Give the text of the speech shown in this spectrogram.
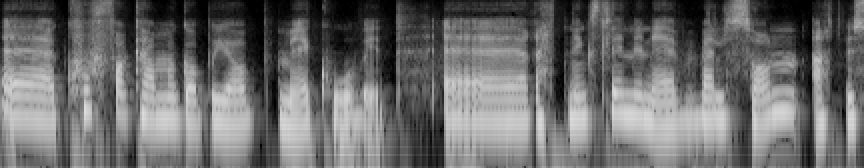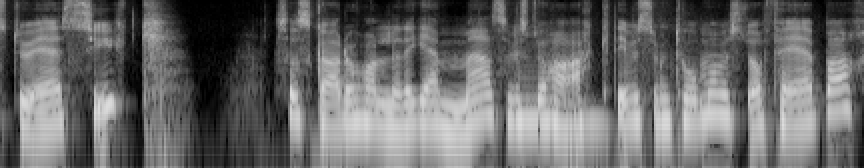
eh, Hvorfor kan vi gå på jobb med covid? Eh, retningslinjen er vel sånn at hvis du er syk, så skal du holde deg hjemme. Altså hvis du har aktive symptomer, hvis du har feber,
